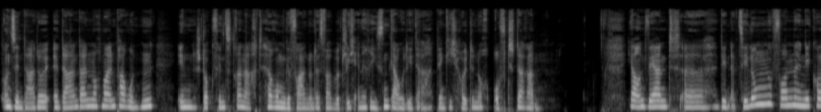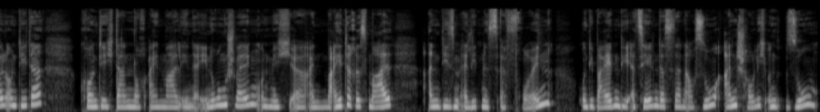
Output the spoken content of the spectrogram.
und sind dadurch, äh, da dann noch mal ein paar Runden in stockfinsterer Nacht herumgefahren und das war wirklich eine riesen Gaudi. Da denke ich heute noch oft daran. Ja, und während äh, den Erzählungen von Nicole und Dieter konnte ich dann noch einmal in Erinnerung schwelgen und mich äh, ein weiteres Mal an diesem Erlebnis erfreuen. Und die beiden, die erzählten das dann auch so anschaulich und so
